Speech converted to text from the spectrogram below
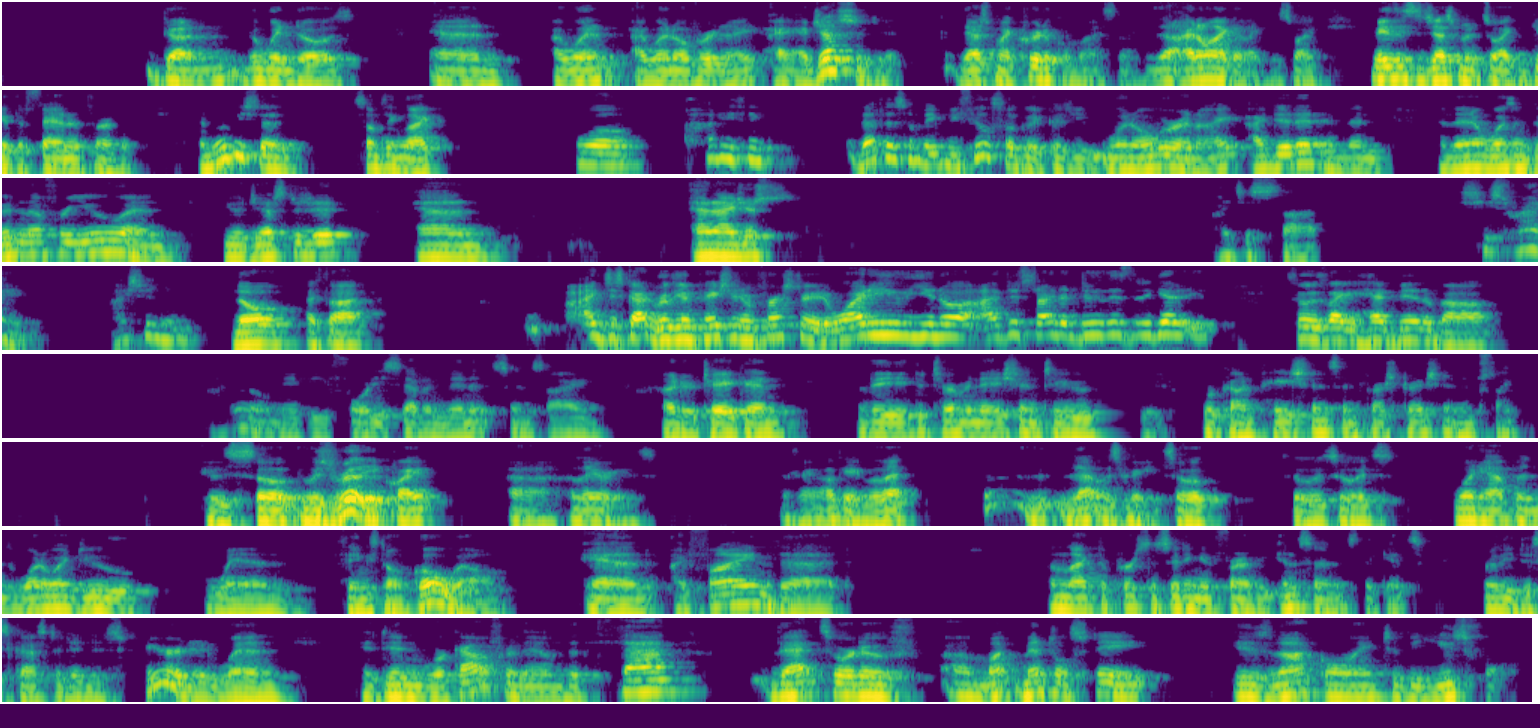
done the windows, and I went, I went over it and I, I adjusted it. That's my critical mind. Like, I don't like it like this. So I made this adjustment so I could get the fan in front of it. And Ruby said something like, Well, how do you think that doesn't make me feel so good? Because you went over and I I did it and then and then it wasn't good enough for you and you adjusted it. And and I just I just thought, she's right. I shouldn't. No, I thought, I just got really impatient and frustrated. Why do you, you know, I'm just trying to do this to get it. So it's like it had been about, I don't know, maybe 47 minutes since I'd undertaken the determination to work on patience and frustration. It's like, it was so, it was really quite uh, hilarious. I was like, okay, well, that, that was great. So, so, so it's what happens? What do I do when things don't go well? And I find that, unlike the person sitting in front of the incense that gets really disgusted and dispirited when it didn't work out for them, that that that sort of uh, mental state is not going to be useful.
